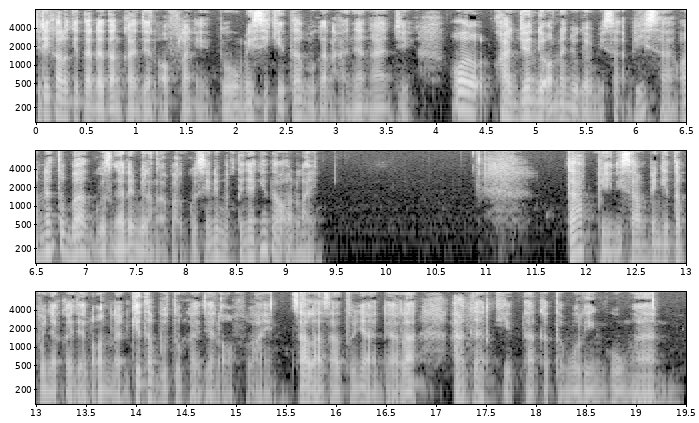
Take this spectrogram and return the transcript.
jadi kalau kita datang kajian offline itu, misi kita bukan hanya ngaji. Oh, kajian di online juga bisa. Bisa. Online tuh bagus, nggak ada yang bilang nggak bagus. Ini buktinya kita online. Tapi di samping kita punya kajian online, kita butuh kajian offline. Salah satunya adalah agar kita ketemu lingkungan.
